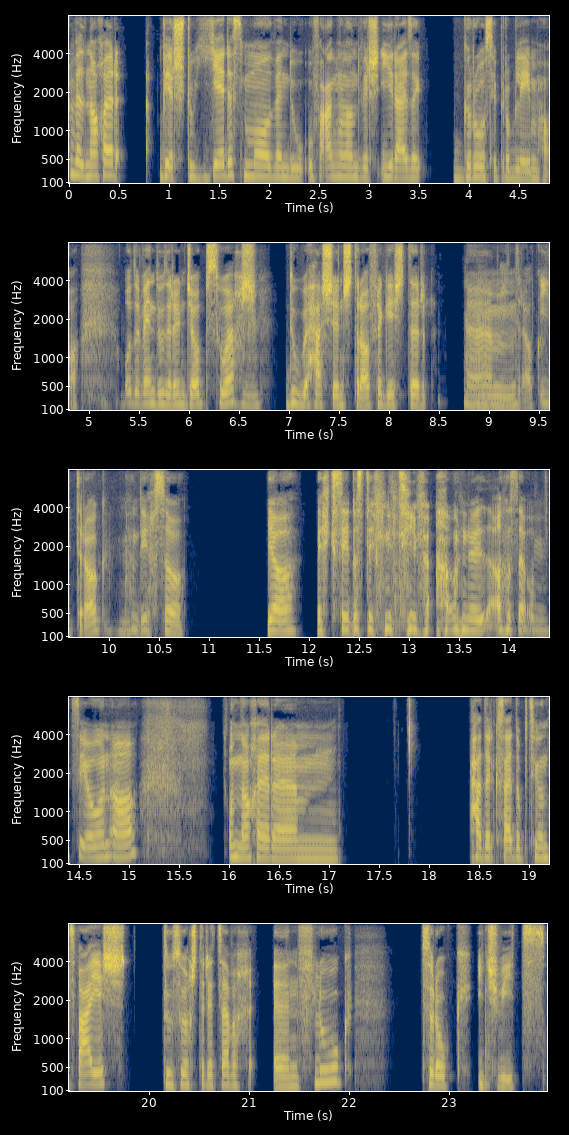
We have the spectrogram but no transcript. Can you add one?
weil nachher wirst du jedes Mal, wenn du auf England wirst einreisen, große Probleme haben. Mhm. Oder wenn du dir einen Job suchst, mhm. Du hast einen Strafregister mhm, ähm, Eintrag. Eintrag. Mhm. Und ich so, ja, ich sehe das definitiv auch nicht als eine mhm. Option an. Und nachher ähm, hat er gesagt, Option 2 ist, du suchst dir jetzt einfach einen Flug zurück in die Schweiz.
